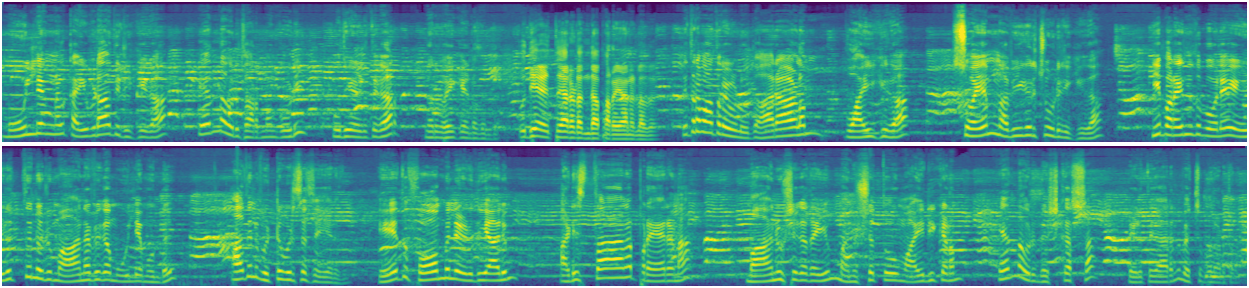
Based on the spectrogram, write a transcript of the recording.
മൂല്യങ്ങൾ കൈവിടാതിരിക്കുക എന്ന ഒരു ധർമ്മം കൂടി പുതിയ എഴുത്തുകാർ നിർവഹിക്കേണ്ടതുണ്ട്. പുതിയ എഴുത്തുകാരോട് എന്താ പറയാനുള്ളത്? ഇത്ര മാത്രമേ ഉള്ളൂ. ധാരാളം വായിക്കുക സ്വയം നവീകരിച്ചുകൊണ്ടിരിക്കുക. ഈ പറയുന്നത് പോലെ എഴുത്തിനൊരു മാനവിക മൂല്യമുണ്ട്. അതിൽ വിട്ടുവീഴ്ച ചെയ്യരുത്. ഏത് ഫോമിൽ എഴുതിയാലും അടിസ്ഥാന പ്രേരണ മാനുഷികതയും മനുഷ്യത്വവുമായിരിക്കണം എന്ന ഒരു നിഷ്കർഷ എഴുത്തുകാരൻ വെച്ച് പുലർത്തണം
